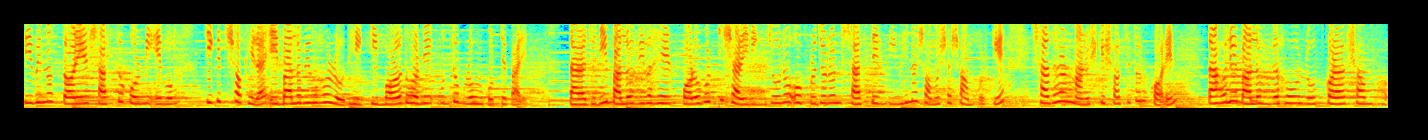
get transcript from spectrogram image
বিভিন্ন স্তরের স্বাস্থ্যকর্মী এবং চিকিৎসকেরা এই বাল্যবিবাহ রোধে একটি বড় ধরনের উদ্যোগ গ্রহণ করতে পারে। তারা যদি বাল্যবিবাহের পরবর্তী শারীরিক যৌন ও প্রজনন স্বাস্থ্যের বিভিন্ন সমস্যা সম্পর্কে সাধারণ মানুষকে সচেতন করেন, তাহলে বাল্যবিবাহ রোধ করা সম্ভব।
